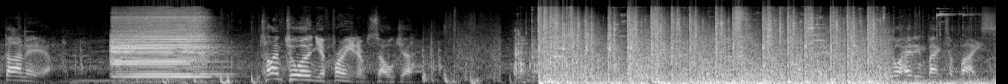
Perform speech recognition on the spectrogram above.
You're done here. Time to earn your freedom, soldier. You're heading back to base.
